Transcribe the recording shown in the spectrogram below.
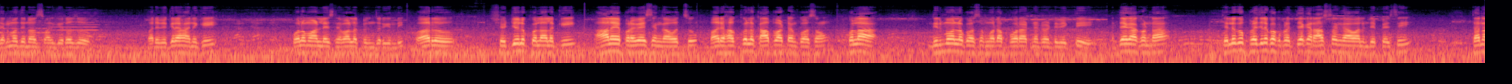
జన్మదినోత్సవానికి ఈరోజు వారి విగ్రహానికి పూలమాలలు వేసి నివాళులర్పించడం జరిగింది. వారు షెడ్యూల్ కులాలకి ఆలయ ప్రవేశం కావచ్చు వారి హక్కులను కాపాడటం కోసం కుల నిర్మూలన కోసం కూడా పోరాడినటువంటి వ్యక్తి. అంతేకాకుండా తెలుగు ప్రజలకు ఒక ప్రత్యేక రాష్ట్రం కావాలని చెప్పేసి తన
